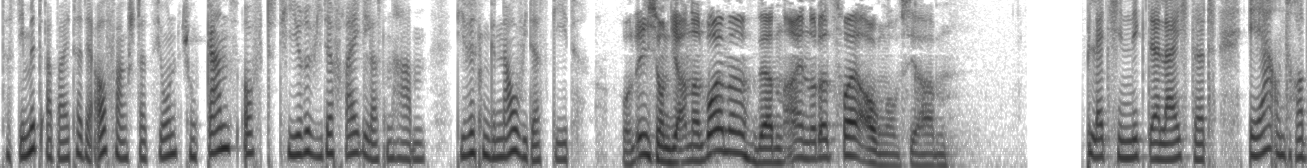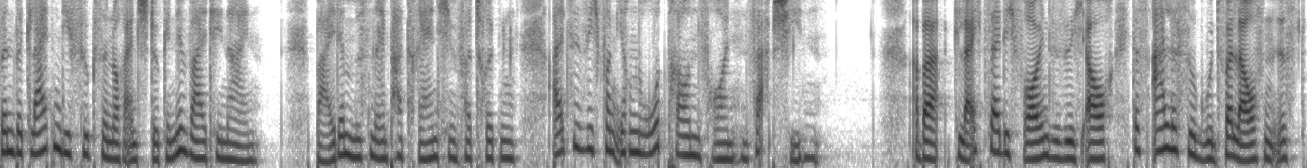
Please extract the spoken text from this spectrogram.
dass die Mitarbeiter der Auffangstation schon ganz oft Tiere wieder freigelassen haben. Die wissen genau, wie das geht. Und ich und die anderen Bäume werden ein oder zwei Augen auf sie haben. Blättchen nickt erleichtert. Er und Robin begleiten die Füchse noch ein Stück in den Wald hinein. Beide müssen ein paar Tränchen verdrücken, als sie sich von ihren rotbraunen Freunden verabschieden. Aber gleichzeitig freuen sie sich auch, dass alles so gut verlaufen ist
